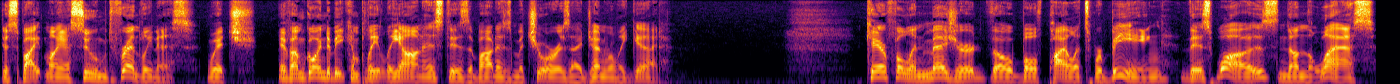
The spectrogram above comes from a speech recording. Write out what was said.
despite my assumed friendliness, which, if I'm going to be completely honest, is about as mature as I generally get. Careful and measured though both pilots were being, this was, nonetheless,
